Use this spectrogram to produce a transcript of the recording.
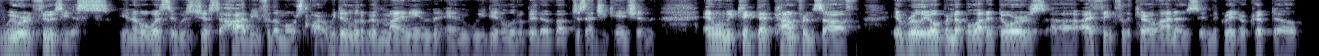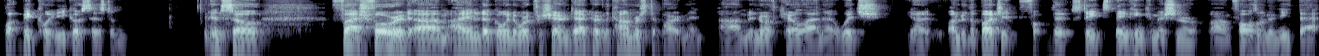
we were enthusiasts. You know, it was it was just a hobby for the most part. We did a little bit of mining and we did a little bit of uh, just education. And when we kicked that conference off, it really opened up a lot of doors. Uh, I think for the Carolinas in the greater crypto Bitcoin ecosystem. And so flash forward, um, I ended up going to work for Sharon Decker in the Commerce Department um, in North Carolina, which you know under the budget, the state's banking commissioner um, falls underneath that.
